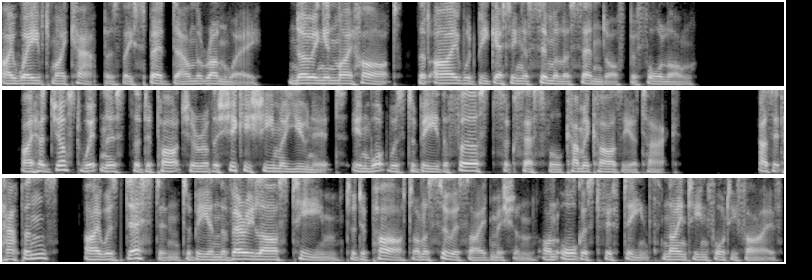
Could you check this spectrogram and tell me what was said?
I waved my cap as they sped down the runway, knowing in my heart that I would be getting a similar send off before long. I had just witnessed the departure of the Shikishima unit in what was to be the first successful kamikaze attack. As it happens, I was destined to be in the very last team to depart on a suicide mission on August 15, 1945.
